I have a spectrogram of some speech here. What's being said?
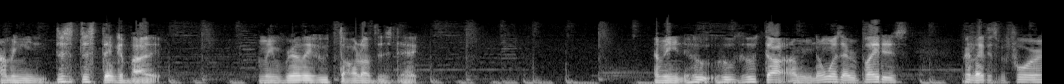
I mean, just just think about it. I mean, really, who thought of this deck? I mean, who who who thought? I mean, no one's ever played this played like this before.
